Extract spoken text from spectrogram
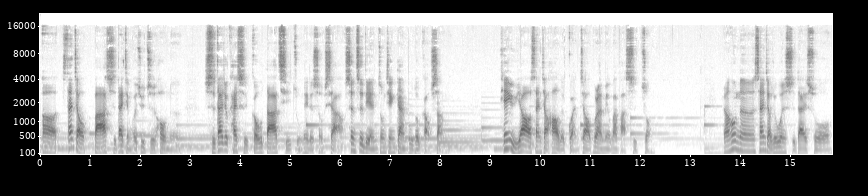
啊，三角把史代捡回去之后呢，史代就开始勾搭其组内的手下，甚至连中间干部都搞上了。天宇要三角好好的管教，不然没有办法示众。然后呢，三角就问史代说。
